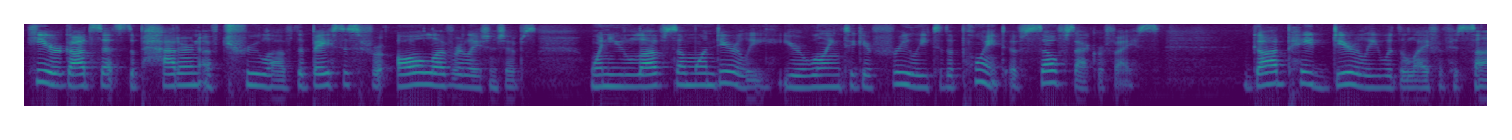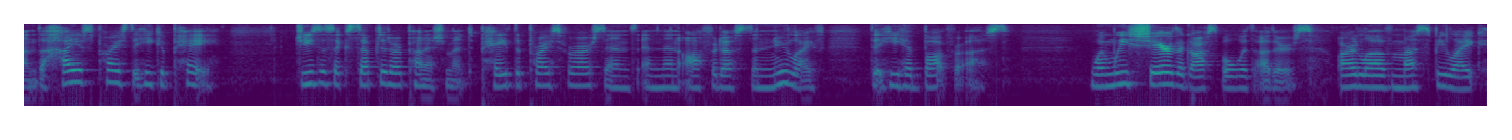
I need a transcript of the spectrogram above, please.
Here, God sets the pattern of true love, the basis for all love relationships. When you love someone dearly, you're willing to give freely to the point of self sacrifice. God paid dearly with the life of his son, the highest price that he could pay. Jesus accepted our punishment, paid the price for our sins, and then offered us the new life that he had bought for us. When we share the gospel with others, our love must be like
